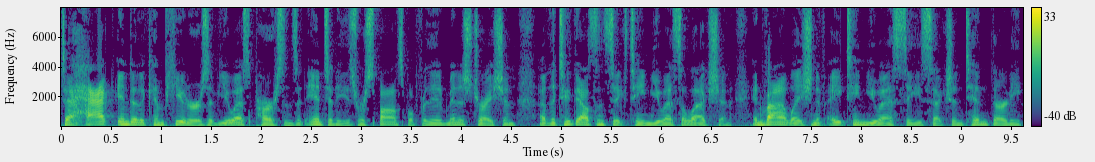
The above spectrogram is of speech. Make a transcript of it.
to hack into the computers of U.S. persons and entities responsible for the administration of the 2016 U.S. election in violation of 18 U.S.C. Section 1030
